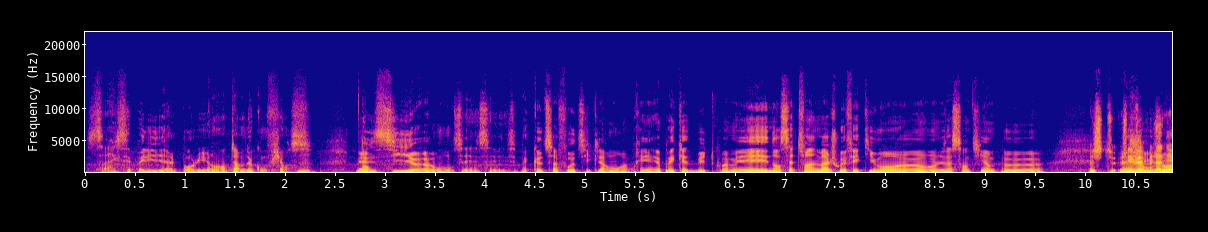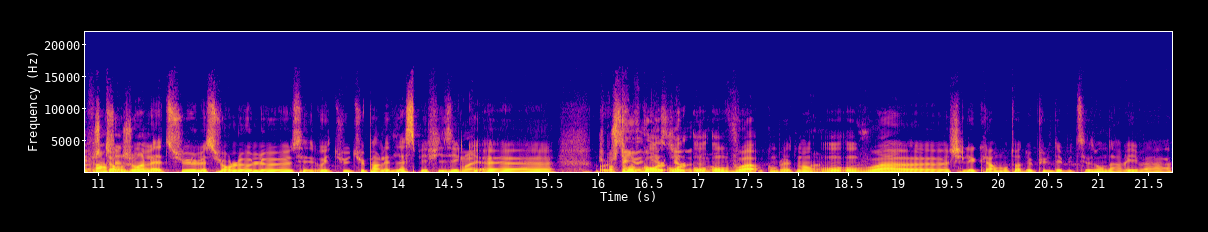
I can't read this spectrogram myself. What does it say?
c'est vrai que c'est pas l'idéal pour lui en, termes de confiance. Mm. Même si, euh, bon, c'est pas que de sa faute si clairement après, après 4 buts. Quoi. Mais dans cette fin de match où effectivement euh, on les a sentis un peu. Euh, mais je te, je rejoins, là-dessus, là, sur le, le oui, tu, tu, parlais de l'aspect physique. je, trouve qu'on on, voit complètement. On, voit chez les Clermontois depuis le début de saison, on arrive à,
